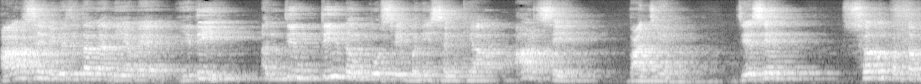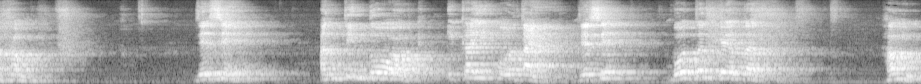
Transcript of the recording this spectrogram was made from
आठ से विभाज्यता का नियम है, यदि अंतिम तीन अंकों से बनी संख्या आठ से भाज्य हो। जैसे सर्वप्रथम हम, जैसे अंतिम दो अंक, इकाई और दाई जैसे बोतल के अंदर हम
